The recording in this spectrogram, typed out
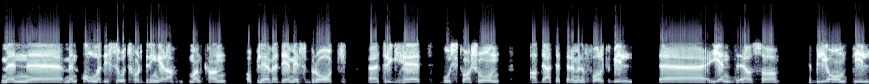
Men, eh, men, alle disse utfordringer da, man kan oppleve, det med språk, eh, trygghet, bosituasjon, at det er tettere mellom folk, vil eh, igjen altså, bli om til,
